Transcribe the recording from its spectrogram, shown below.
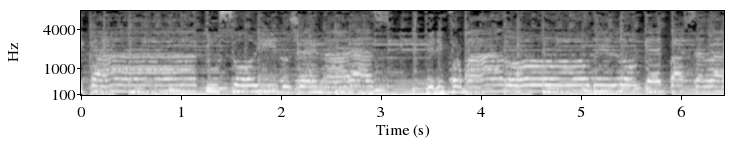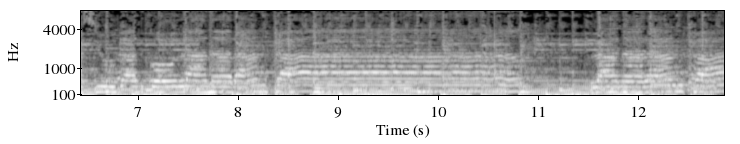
música, tus oídos llenarás, bien informado de lo que pasa en la ciudad con la naranja. La naranja.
